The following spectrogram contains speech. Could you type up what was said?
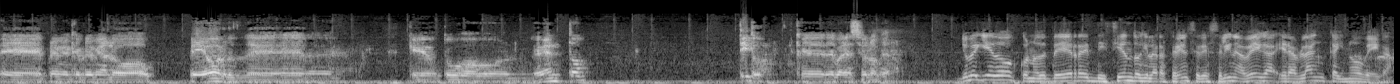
eh, premio que premia lo peor de que tuvo el evento. Tito, ¿qué te pareció lo peor? Yo me quedo con OTR diciendo que la referencia de Selena Vega era blanca y no Vega.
